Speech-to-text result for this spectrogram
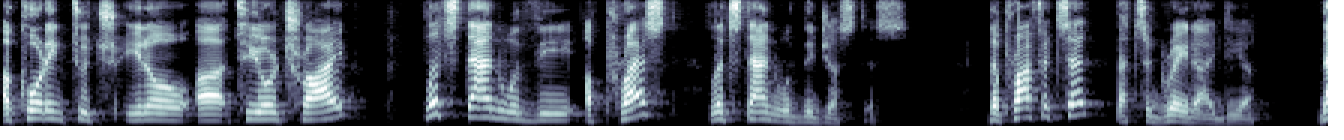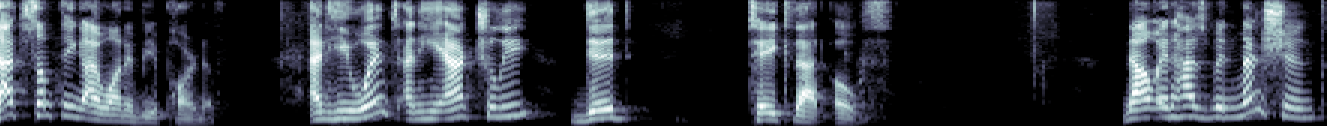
According to, you know, uh, to your tribe, let's stand with the oppressed. Let's stand with the justice. The Prophet said, that's a great idea. That's something I want to be a part of. And he went and he actually did take that oath. Now, it has been mentioned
